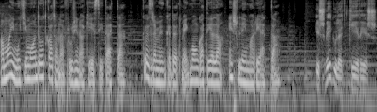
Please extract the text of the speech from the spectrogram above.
A mai Mutyimondót Katona Fruzsina készítette. Közreműködött még Mongatilla és Lé Marietta. És végül egy kérés.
